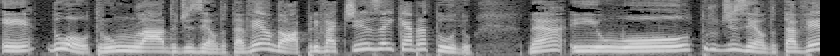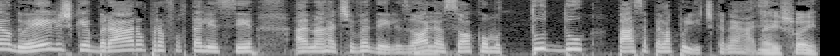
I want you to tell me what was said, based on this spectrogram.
e do outro. Um lado dizendo, tá vendo? Ó, privatiza e quebra tudo né? E o outro dizendo, tá vendo? Eles quebraram para fortalecer a narrativa deles. Uhum. Olha só como tudo passa pela política, né, Raíssa? É isso aí.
